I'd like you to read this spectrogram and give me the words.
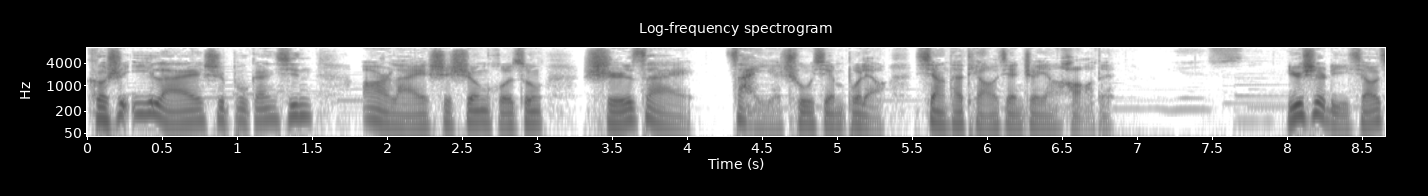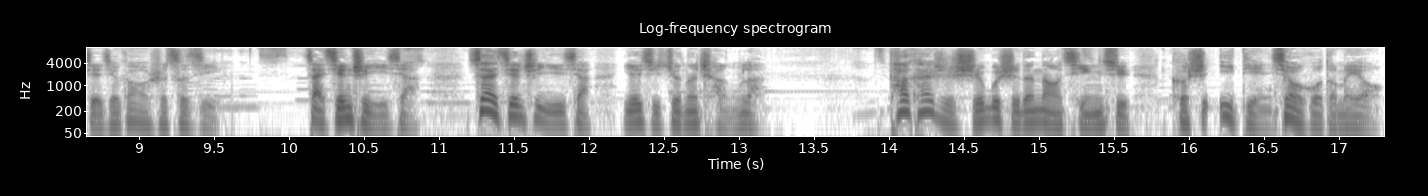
可是，一来是不甘心，二来是生活中实在再也出现不了像他条件这样好的。于是，李小姐就告诉自己，再坚持一下，再坚持一下，也许就能成了。她开始时不时的闹情绪，可是一点效果都没有。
